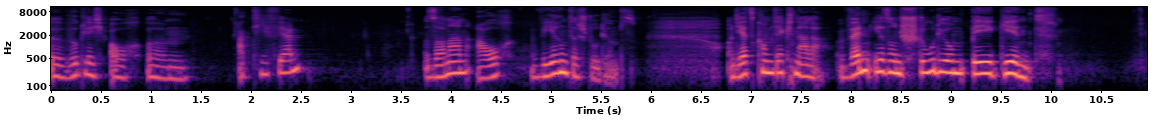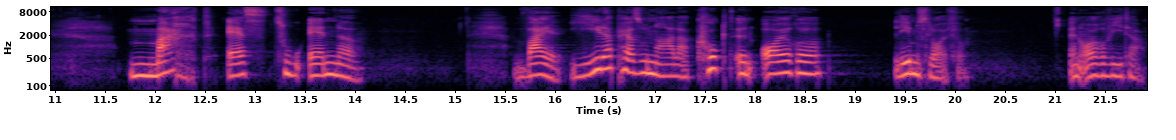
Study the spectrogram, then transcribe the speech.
äh, wirklich auch ähm, aktiv werden, sondern auch während des Studiums. Und jetzt kommt der Knaller. Wenn ihr so ein Studium beginnt, macht es zu Ende. Weil jeder Personaler guckt in eure Lebensläufe, in eure Vita.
